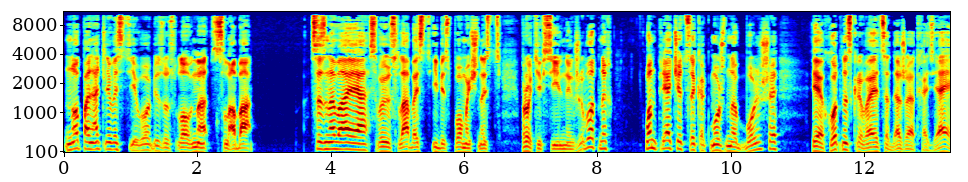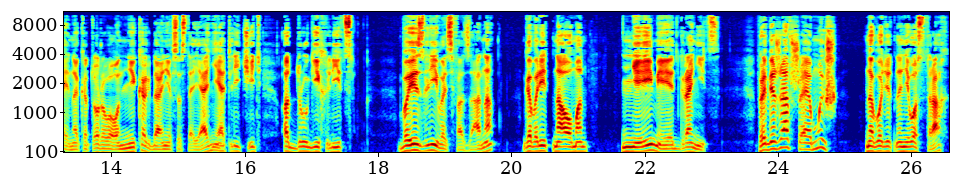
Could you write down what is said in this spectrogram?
но понятливость его, безусловно, слаба. Сознавая свою слабость и беспомощность против сильных животных, он прячется как можно больше и охотно скрывается даже от хозяина, которого он никогда не в состоянии отличить от других лиц. Боязливость фазана, говорит Науман, не имеет границ. Пробежавшая мышь наводит на него страх,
